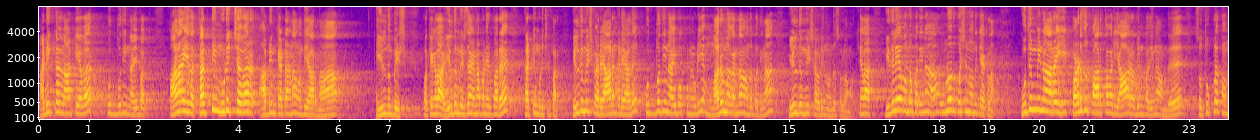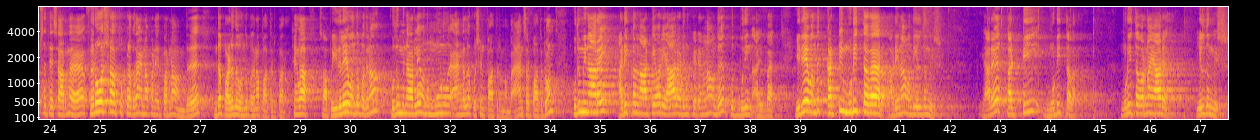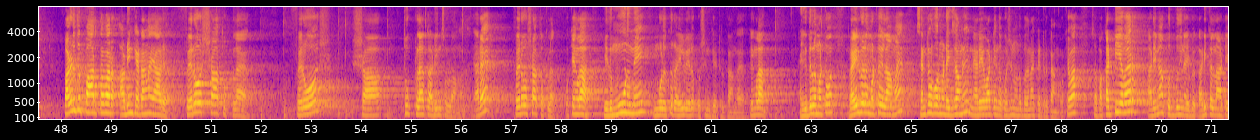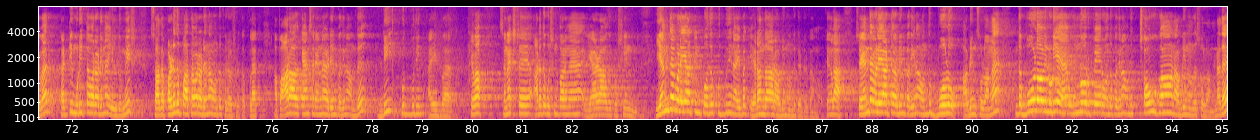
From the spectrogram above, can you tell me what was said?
அடிக்கல் நாட்டியவர் குத்புதீன் ஐபக். ஆனால் இதை கட்டி முடித்தவர் அப்படின்னு கேட்டாங்கன்னா வந்து யாருன்னா இல்துமிஷ். ஓகேங்களா? இல்துமிஷ் தான் என்ன பண்ணியிருப்பாரு கட்டி முடிச்சிருப்பார். இல்துமிஷ் வேறு யாரும் கிடையாது. குத்புதீன் ஐபக்குனுடைய மருமகன் தான் வந்து பார்த்தீங்கன்னா இல்துமிஷ் அப்படின்னு வந்து சொல்லுவாங்க. ஓகேங்களா? இதிலே வந்து பார்த்தீங்கன்னா இன்னொரு கொஷின் வந்து கேட்கலாம். குதும்பினாரை பழுது பார்த்தவர் யார் அப்படின்னு பார்த்தீங்கன்னா வந்து ஸோ துக்ளக் வம்சத்தை சார்ந்த ஃபெரோஷா துக்ளக் தான் என்ன பண்ணியிருப்பார்னா வந்து இந்த பழுது வந்து பார்த்தீங்கன்னா பார்த்துருப்பார். ஓகேங்களா? ஸோ அப்போ இதிலே வந்து பார்த்தீங்கன்னா குதுமினார்லேயே வந்து மூணு ஆங்கிளில் கொஷின் பார்த்துட்டோம் நம்ம. ஆன்சர் பார்த்துட்டோம். குதுமினாரை அடிக்கல் நாட்டியவர் யார் அப்படின்னு கேட்டிங்கன்னா வந்து குத்புதீன் ஐபக். இதே வந்து கட்டி முடித்தவர் அப்படின்னா வந்து இல்துமிஷ். யார்? கட்டி முடித்தவர். முடித்தவர்னா யார்? இல்துமிஷ். பழுது பார்த்தவர் அப்படின்னு கேட்டாங்கன்னா யார்? ஃபெரோஸ் ஷா துக்லக் ஃபெரோஸ் ஷா துக்லக் அப்படின்னு சொல்லுவாங்க. யாரு? ஃபெரோஸ் ஷா துக்லக் ஓகேங்களா? இது மூணுமே உங்களுக்கு ரயில்வேல கொஷின் கேட்டிருக்காங்க. ஓகேங்களா? இதில் மட்டும் ரயில்வேல மட்டும் இல்லாமல் சென்ட்ரல் கவர்மெண்ட் எக்ஸாம்லேயும் நிறைய வாட்டி இந்த கொஷின் வந்து பார்த்தீங்கன்னா கேட்டிருக்காங்க. ஓகேவா? ஸோ அப்போ கட்டியவர் அப்படின்னா குத்புதீன் ஐபக் அடிக்கல் நாட்டியவர். கட்டி முடித்தவர் அப்படின்னா இல்துமிஷ். ஸோ அதை பழுது பார்த்தவர் அப்படின்னா வந்து ஃபிரோஷ் பிளாக் அப்போ ஆறாவது கேன்சர் என்ன அப்படின்னு பார்த்தீங்கன்னா வந்து டி குத்புதீன் ஐபக் ஓகேவா ஸோ நெக்ஸ்ட்டு அடுத்த கொஷின் பாருங்கள் ஏழாவது கொஷின் எந்த விளையாட்டின் போது குத்புதீன் ஐபக் இறந்தார் அப்படின்னு வந்து கேட்டிருக்காங்க. ஓகேங்களா ஸோ எந்த விளையாட்டு அப்படின்னு பார்த்தீங்கன்னா வந்து போலோ அப்படின்னு சொல்லுவாங்க. இந்த போலோவினுடைய இன்னொரு பேர் வந்து பார்த்தீங்கன்னா வந்து சௌகான் அப்படின்னு வந்து சொல்லுவாங்க. என்னது?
